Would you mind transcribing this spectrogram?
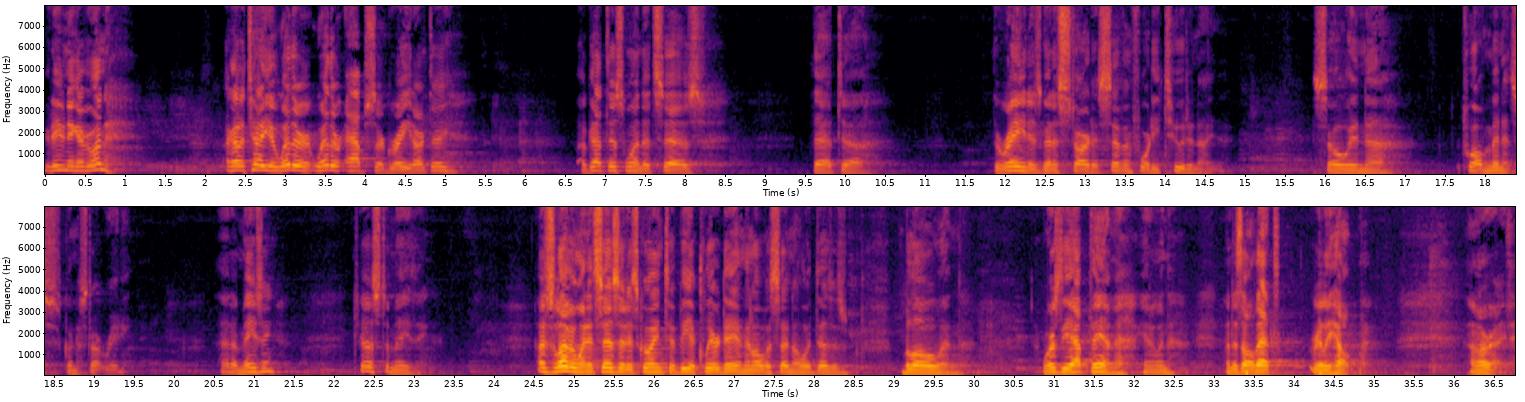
Good evening, everyone. I got to tell you, weather, weather apps are great, aren't they? I've got this one that says that uh, the rain is going to start at 7:42 tonight. So in uh, 12 minutes, it's going to start raining. That amazing? Just amazing. I just love it when it says that it's going to be a clear day, and then all of a sudden, all it does is blow and where's the app then? You know when, when does all that really help? All right.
